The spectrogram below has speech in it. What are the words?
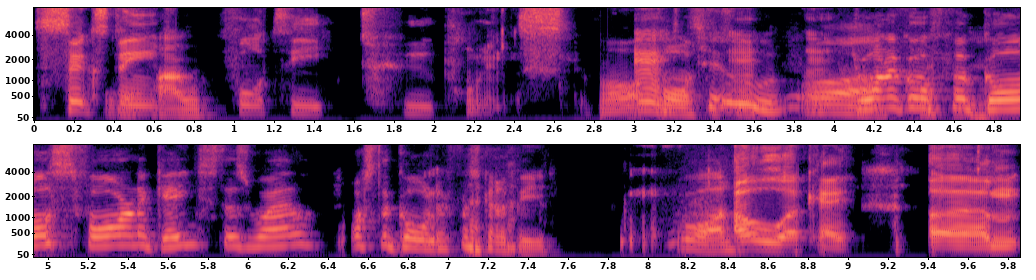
Sixteenth, Wow. forty-two points. 42. Do you Oh, want to go for goals for and against as well? What's the goal difference going to be? Go on. Oh, okay. Um,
